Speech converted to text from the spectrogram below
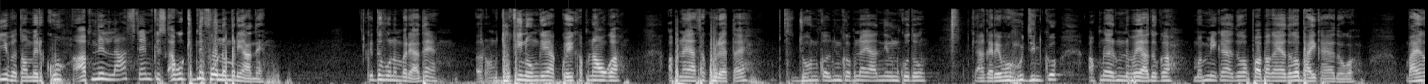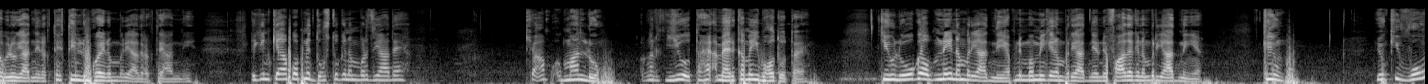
ये बताओ मेरे को, आपने लास्ट टाइम किस, आपको कितने फ़ोन नंबर याद हैं? कितने फ़ोन नंबर याद हैं? अराउंड दो तीन होंगे, आपको एक अपना होगा। अपना याद कोई रहता है? जो उनको, जिनको अपना याद नहीं, उनको तो क्या करे वो? जिनको अपना नंबर याद होगा, मम्मी का याद होगा, पापा का याद होगा, भाई का याद होगा। भाई का भी लोग याद नहीं रखते, तीन लोगों का नंबर याद रखते हैं आदमी। लेकिन क्या आपको अपने दोस्तों के नंबर याद हैं? क्या आप, मान लो, अगर ये होता है, अमेरिका में ही बहुत होता है, कि लोगों को अपने नंबर याद नहीं है, अपनी मम्मी के नंबर याद नहीं है, अपने फादर के नंबर याद नहीं है। क्यों? क्योंकि वो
